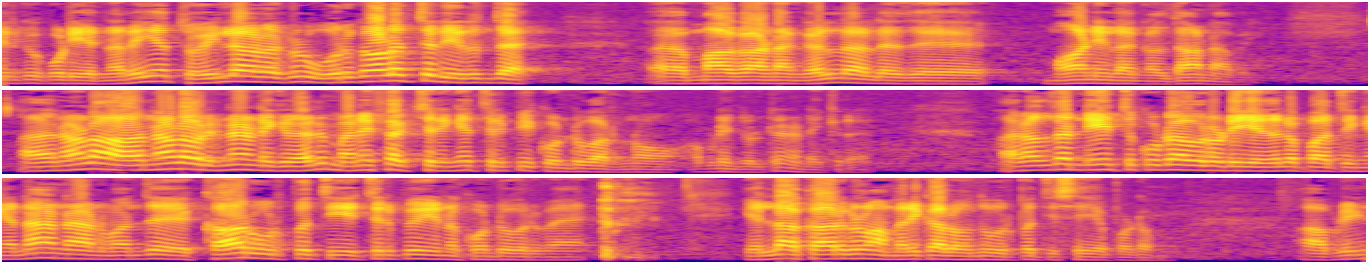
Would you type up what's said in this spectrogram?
இருக்கக்கூடிய நிறைய தொழிலாளர்கள் ஒரு காலத்தில் இருந்த மாகாணங்கள் அல்லது மாநிலங்கள் தான் அவை. அதனால் அதனால் அவர் என்ன நினைக்கிறாரு? மேனுஃபேக்சரிங்கை திருப்பி கொண்டு வரணும் அப்படின்னு சொல்லிட்டு நினைக்கிறார். அதனால தான் நேற்று கூட அவருடைய இதில் பார்த்திங்கன்னா நான் வந்து கார் உற்பத்தியை திருப்பி நான் கொண்டு வருவேன். எல்லா கார்களும் அமெரிக்காவில் வந்து உற்பத்தி செய்யப்படும் அப்படின்னு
